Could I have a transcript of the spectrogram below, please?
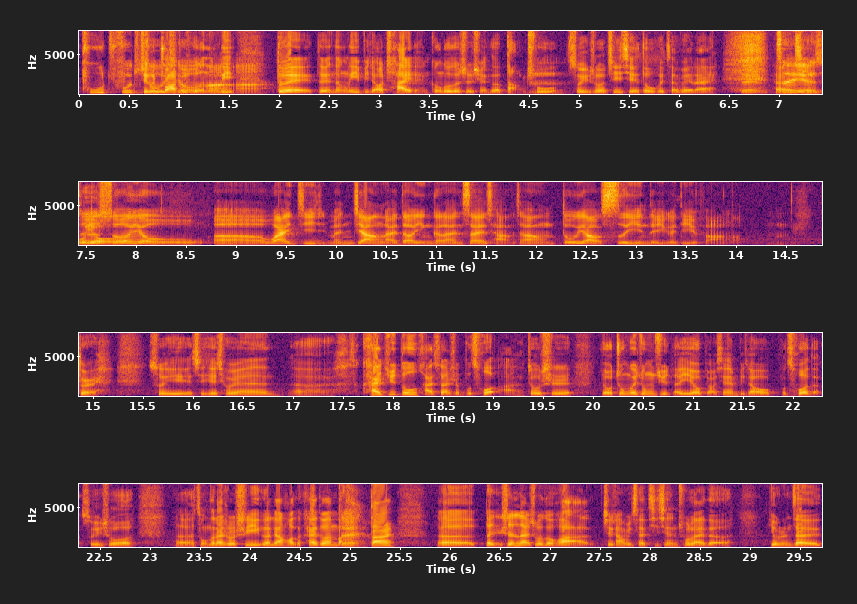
扑出这个抓住球的能力，对对，能力比较差一点，更多的是选择挡出，所以说这些都会在未来对，这也是所有呃外籍门将来到英格兰赛场上都要适应的一个地方了。对，所以这些球员呃，开局都还算是不错啊，都是有中规中矩的，也有表现比较不错的，所以说呃，总的来说是一个良好的开端吧。当然，呃，本身来说的话，这场比赛体现出来的，有人在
